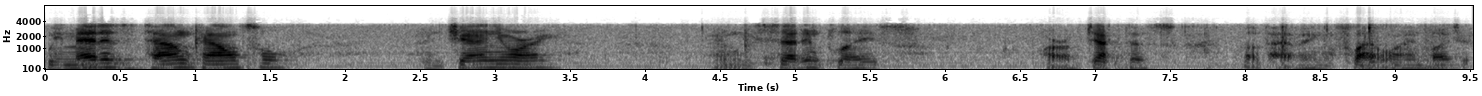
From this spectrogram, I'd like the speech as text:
We met as a town council in January, and we set in place our objectives of having a flatline budget.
